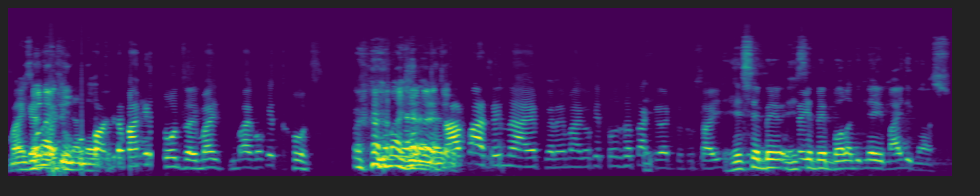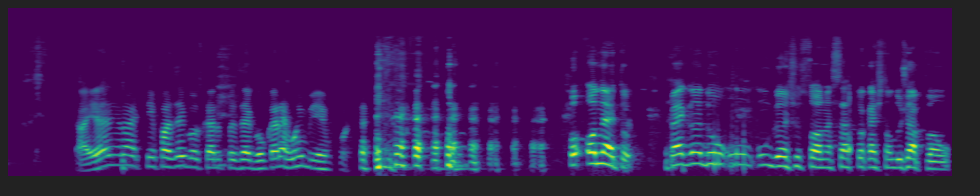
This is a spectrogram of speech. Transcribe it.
Mas, Mas imagina, Neto. mais que todos aí, mais, mais igual que todos. Imagina, Neto. Tava fazendo na época, né? Mais igual que todos os atacantes. Quando eu saí, receber, receber bola de Neymar e de Ganso. Aí era, tinha que fazer gol. Os caras não fizer gol, o cara é ruim mesmo, pô. ô, ô, Neto, pegando um, um, gancho só nessa tua questão do Japão.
